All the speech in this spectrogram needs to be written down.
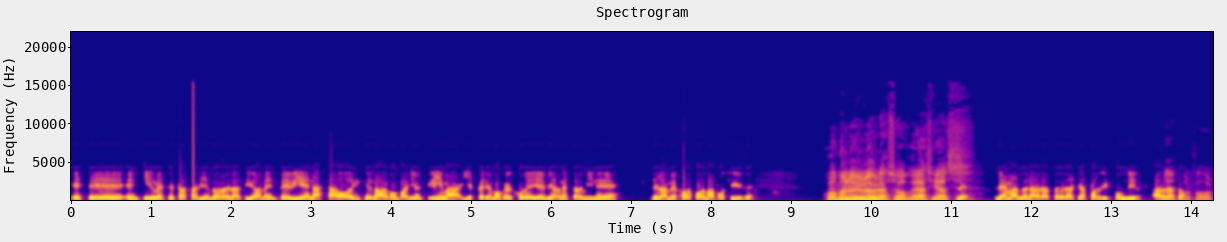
este, en Quilmes se está saliendo relativamente bien hasta hoy, que nos acompañó el clima, y esperemos que el jueves y el viernes termine de la mejor forma posible. Juan Manuel, un abrazo, gracias. Les mando un abrazo, gracias por difundir. Abrazo. por favor.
